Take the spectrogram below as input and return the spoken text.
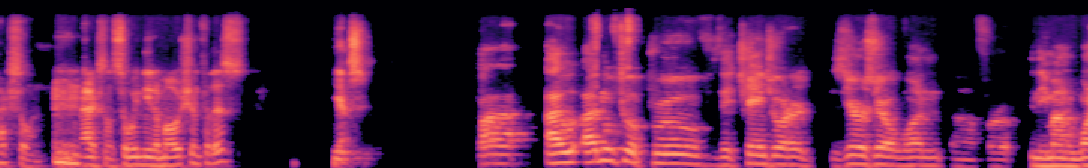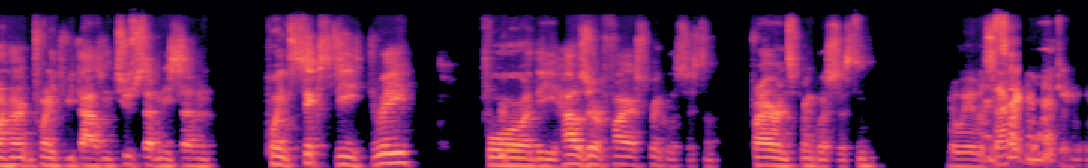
Excellent, excellent. So we need a motion for this. Yes. Uh, I, I move to approve the change order zero zero one, uh, for, in the amount of one hundred twenty-three thousand, two seventy-seven point sixty-three for the Hauser Fire Sprinkler System, Fire and Sprinkler System. Do we have a I second? second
